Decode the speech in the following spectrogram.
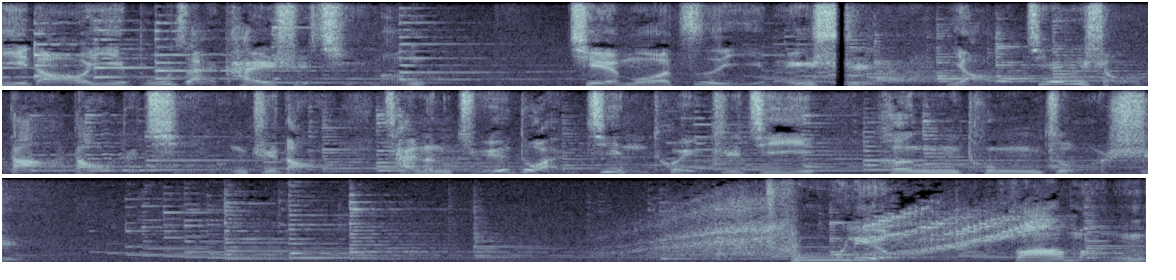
易道已不再开示启蒙，切莫自以为是，要坚守大道的启蒙之道，才能决断进退之机，亨通做事。初六，发蒙，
